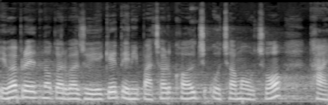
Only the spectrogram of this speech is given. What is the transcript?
એવા પ્રયત્નો કરવા જોઈએ કે તેની પાછળ ખર્ચ ઓછામાં ઓછો થાય.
